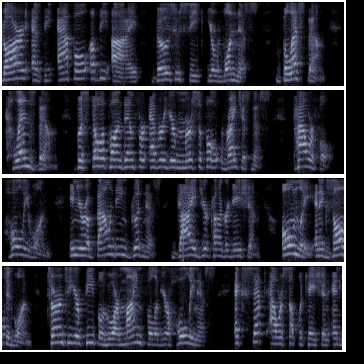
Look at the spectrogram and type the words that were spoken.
guard as the apple of the eye those who seek your oneness. Bless them, cleanse them, bestow upon them forever your merciful righteousness powerful, holy one, in your abounding goodness, guide your congregation. Only an exalted one, turn to your people who are mindful of your holiness. Accept our supplication and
